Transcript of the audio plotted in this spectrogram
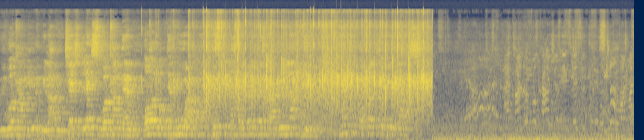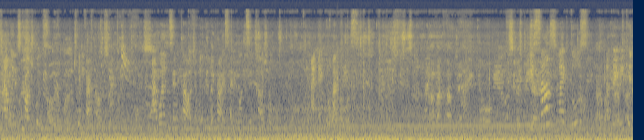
we welcome you and we love you. Church, let's welcome them, all of them who are visiting us for the very first time. We love you. Thank you for fellowshipping with us. I can't afford couches. It's expensive. You know how much I went this couch was? Twenty-five thousand. I wanted the same couch. I wanted to get the price. I didn't want the same couch. I, I know my place. It sounds like those American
